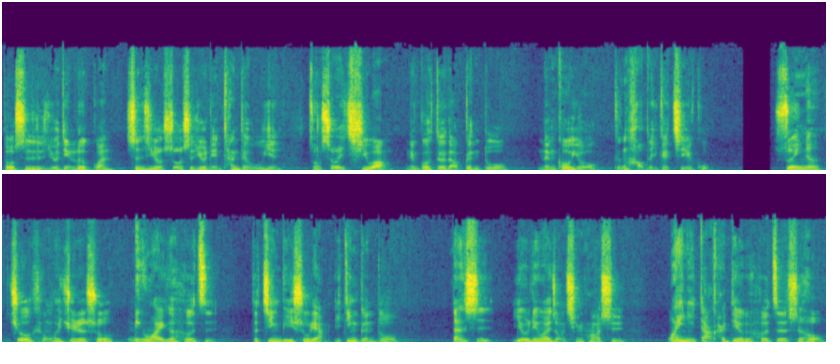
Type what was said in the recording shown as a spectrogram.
都是有点乐观，甚至有时候是有点贪得无厌，总是会期望能够得到更多，能够有更好的一个结果。所以呢，就有可能会觉得说，另外一个盒子的金币数量一定更多。但是也有另外一种情况是，万一你打开第二个盒子的时候，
